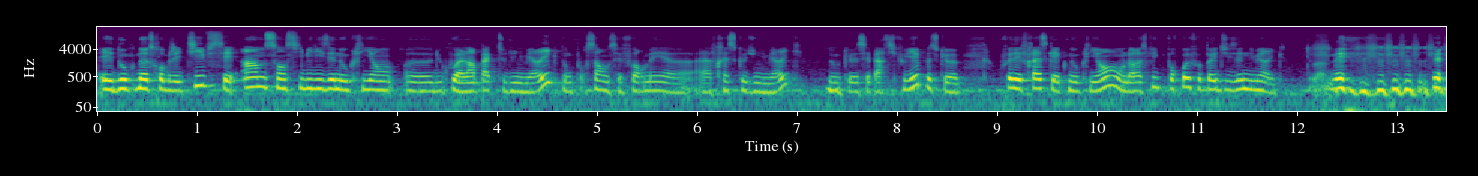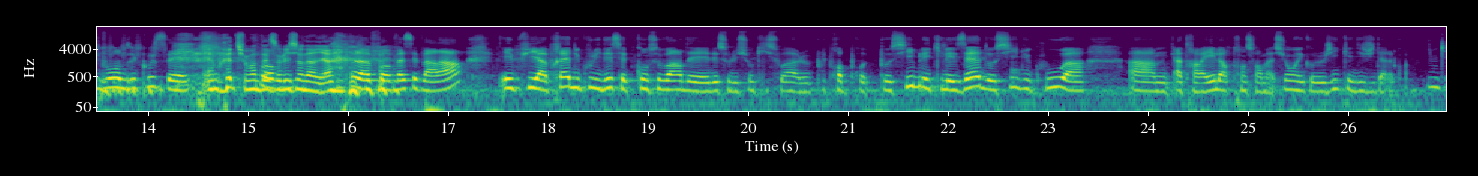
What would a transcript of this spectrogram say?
Et donc notre objectif, c'est un, de sensibiliser nos clients euh, du coup à l'impact du numérique. Donc pour ça, on s'est formé euh, à la fresque du numérique. Donc euh, c'est particulier parce que on fait des fresques avec nos clients, on leur explique pourquoi il ne faut pas utiliser le numérique. Mais, bon, du coup, c'est. après, tu montes ta solution derrière. voilà, faut en passer par là. Et puis après, du coup, l'idée, c'est de concevoir des, des, solutions qui soient le plus propres possible et qui les aident aussi, du coup, à, à, travailler leur transformation écologique et digitale. Quoi. Ok.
